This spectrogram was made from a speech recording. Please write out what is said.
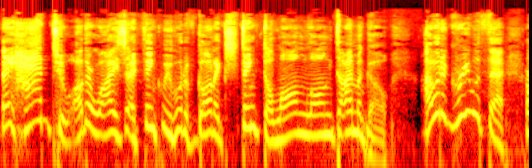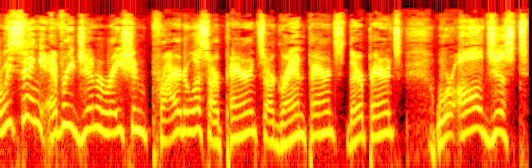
They had to. Otherwise, I think we would have gone extinct a long, long time ago. I would agree with that. Are we saying every generation prior to us, our parents, our grandparents, their parents, were all just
